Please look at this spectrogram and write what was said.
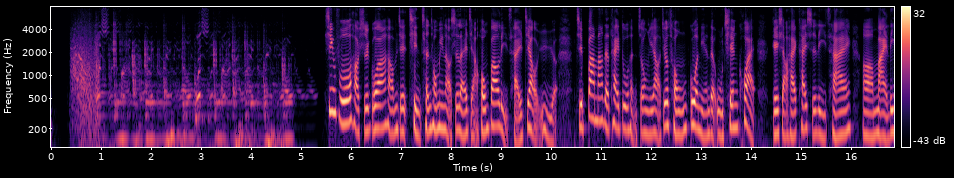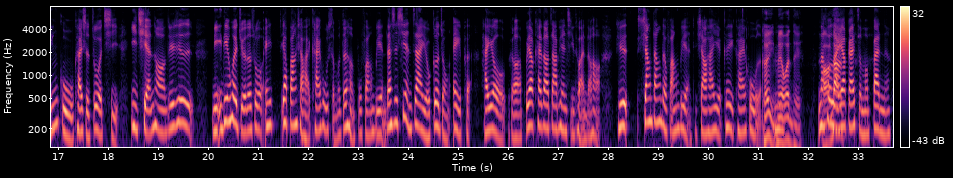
幸福好时光，好，我们就请陈崇明老师来讲红包理财教育啊。其实爸妈的态度很重要，就从过年的五千块给小孩开始理财啊，买零股开始做起。以前哈，就是你一定会觉得说，哎，要帮小孩开户什么都很不方便。但是现在有各种 App，还有呃，不要开到诈骗集团的哈，其实相当的方便，小孩也可以开户了。可以，没有问题。嗯，那后来要该怎么办呢？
